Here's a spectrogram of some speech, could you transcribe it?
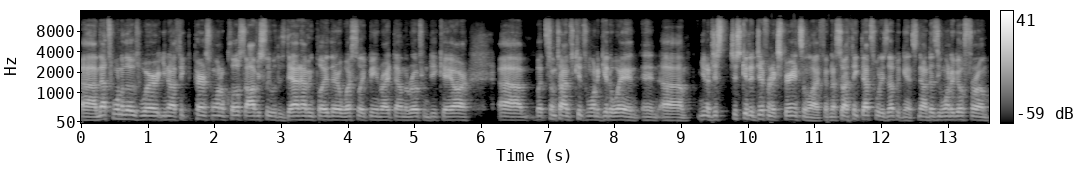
Um, that's one of those where you know I think the parents want him close. Obviously, with his dad having played there, Westlake being right down the road from DKR. Um, but sometimes kids want to get away and, and um, you know just just get a different experience in life, and so I think that's what he's up against. Now, does he want to go from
